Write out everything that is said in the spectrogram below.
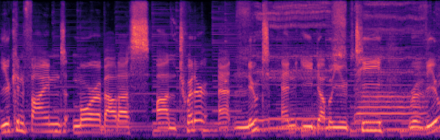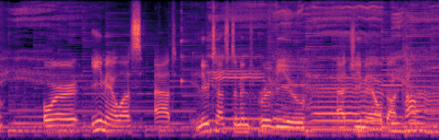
You can find more about us on Twitter at Newt, N E W T, review, or email us at New Testament Review at gmail.com.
